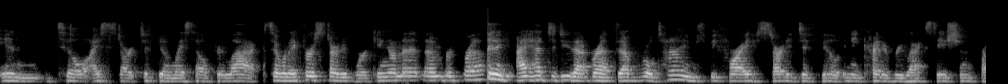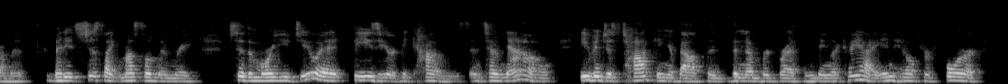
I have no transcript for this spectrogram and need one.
until I start to feel myself relax. So when I first started working on that numbered breath, I had to do that breath several times before I started to feel any kind of relaxation from it. But it's just like muscle memory. So the more you do it, the easier it becomes. And so now, even just talking about the, the numbered breath and being like, oh yeah, I inhale for four,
